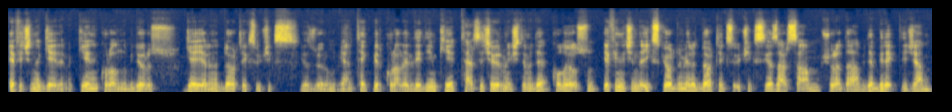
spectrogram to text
F içinde G demek. G'nin kuralını biliyoruz. G yerine 4 eksi 3x yazıyorum. Yani tek bir kural elde edeyim ki tersi çevirme işlemi de kolay olsun. F'in içinde x gördüğüm yere 4 eksi 3x yazarsam şurada bir de 1 ekleyeceğim.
